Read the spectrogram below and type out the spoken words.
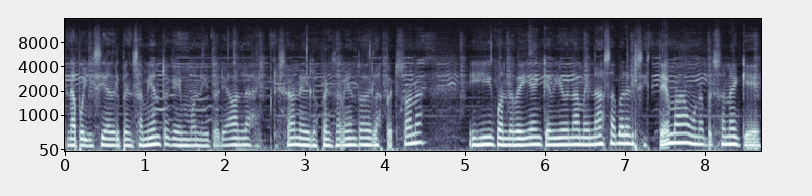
la policía del pensamiento que monitoreaban las expresiones y los pensamientos de las personas y cuando veían que había una amenaza para el sistema, una persona que,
